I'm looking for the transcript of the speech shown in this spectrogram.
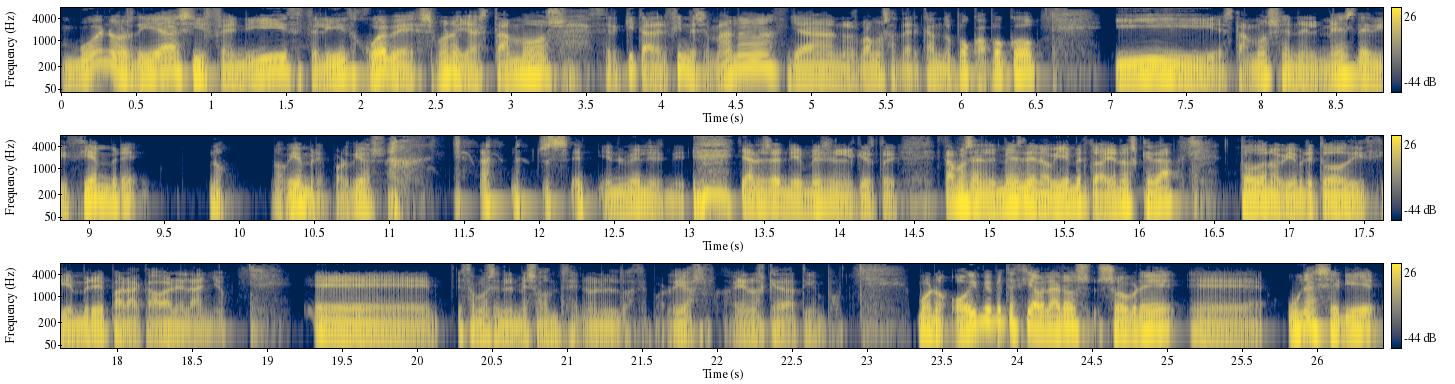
Buenos días y feliz, feliz jueves. Bueno, ya estamos cerquita del fin de semana, ya nos vamos acercando poco a poco y estamos en el mes de diciembre, Noviembre, por Dios. ya, no sé ni el mes, ya no sé ni el mes en el que estoy. Estamos en el mes de noviembre, todavía nos queda todo noviembre, todo diciembre para acabar el año. Eh, estamos en el mes 11, no en el 12, por Dios, todavía nos queda tiempo. Bueno, hoy me apetecía hablaros sobre eh, una serie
